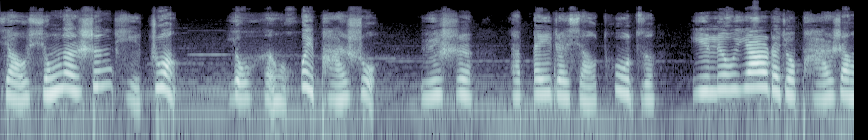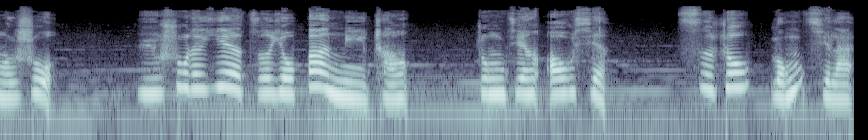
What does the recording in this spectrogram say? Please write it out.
小熊的身体壮。又很会爬树，于是他背着小兔子一溜烟儿的就爬上了树。榆树的叶子有半米长，中间凹陷，四周隆起来。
